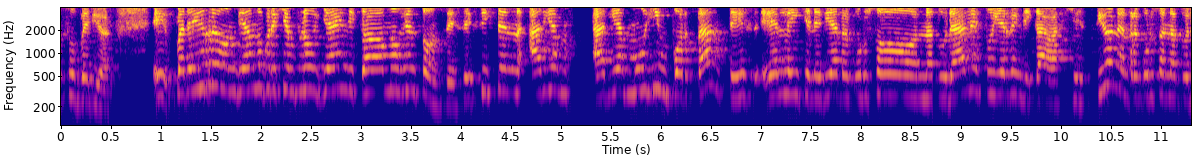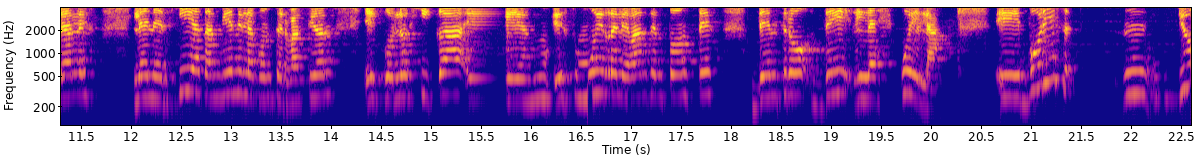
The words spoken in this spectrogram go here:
superior. Eh, para ir redondeando, por ejemplo, ya indicábamos entonces, existen áreas áreas muy importantes en la ingeniería de recursos naturales, tú ya lo indicabas, gestión en recursos naturales, la energía también y la conservación ecológica eh, es muy relevante entonces dentro de la escuela. Eh, Boris, yo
